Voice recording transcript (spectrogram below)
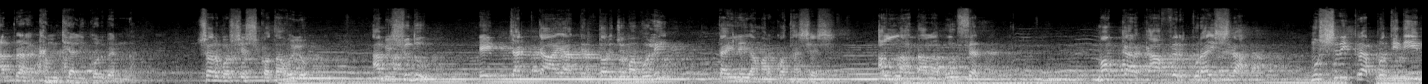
আপনারা খামখেয়ালি করবেন না। সর্বশেষ কথা হইল, আমি শুধু এই চারটা আয়াতের তর্জমা বলি, তাইলেই আমার কথা শেষ। আল্লাহ তাআলা বলছেন, মক্কার কাফের কুরাইশরা, মুশরিকরা প্রতিদিন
